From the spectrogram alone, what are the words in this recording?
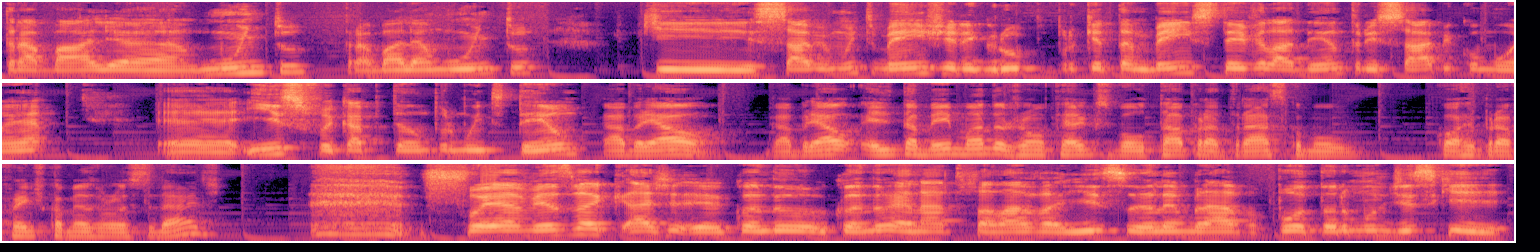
trabalha muito, trabalha muito, que sabe muito bem gerir grupo, porque também esteve lá dentro e sabe como é. é isso foi capitão por muito tempo. Gabriel, Gabriel, ele também manda o João Félix voltar para trás como corre para frente com a mesma velocidade? Foi a mesma. Quando, quando o Renato falava isso, eu lembrava, pô, todo mundo disse que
